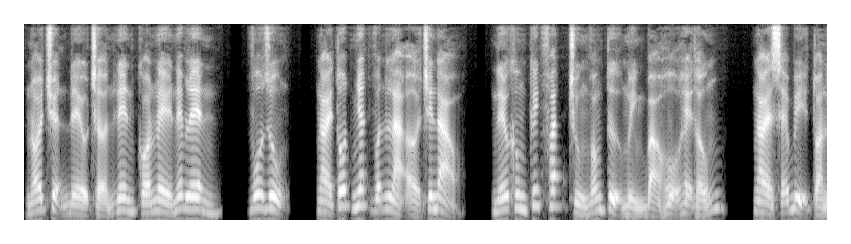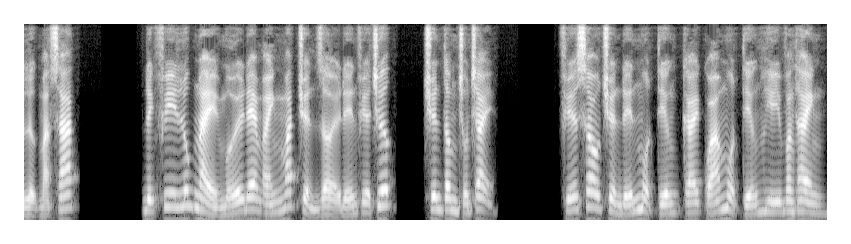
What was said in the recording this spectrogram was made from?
nói chuyện đều trở nên có nề nếp lên, vô dụng, ngài tốt nhất vẫn là ở trên đảo, nếu không kích phát trùng vong tự mình bảo hộ hệ thống, ngài sẽ bị toàn lực mặt sát. Địch phi lúc này mới đem ánh mắt chuyển rời đến phía trước, chuyên tâm trốn chạy. Phía sau truyền đến một tiếng cái quá một tiếng hí vang thanh,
